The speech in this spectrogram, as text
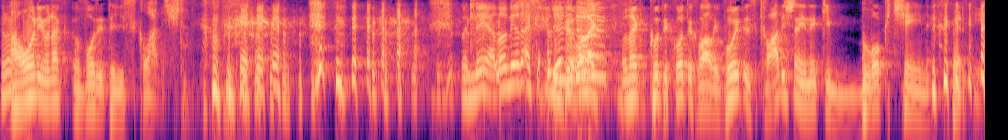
Ono, A oni onak voditelji skladišta. Ma ne, ali oni onak, ali onak, ono- onak ko te, ko te hvali, voditelj skladišta i neki blockchain eksperti.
